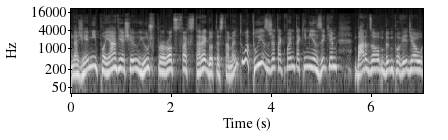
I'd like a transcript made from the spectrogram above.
na ziemi pojawia się już w proroctwach Starego Testamentu, a tu jest, że tak powiem, takim językiem bardzo bardzo, bym powiedział,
